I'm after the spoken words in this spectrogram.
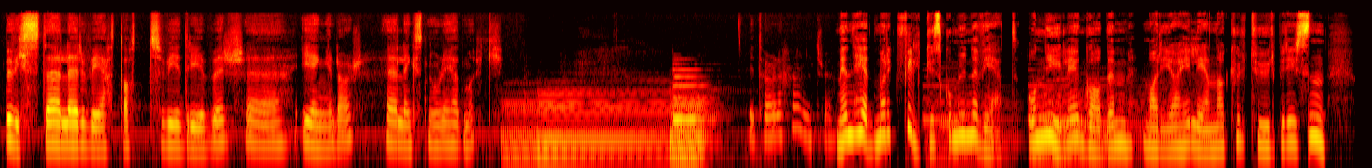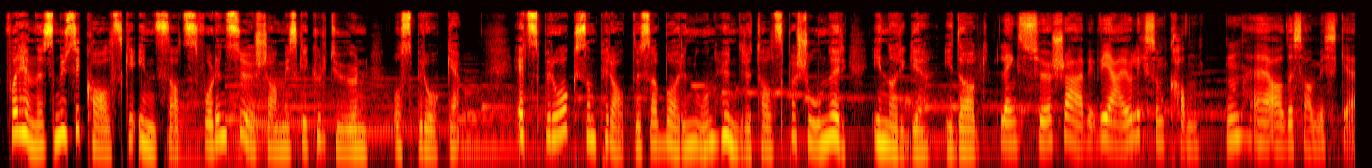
bevisste eller vet at vi driver i Engerdal, lengst nord i Hedmark. Vi tar det her, tror jeg. Men Hedmark fylkeskommune vet, og nylig ga dem Maria Helena kulturprisen for hennes musikalske innsats for den sørsamiske kulturen og språket. Et språk som prates av bare noen hundretalls personer i Norge i dag. Lengst sør så er vi Vi er jo liksom kanten eh, av det samiske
